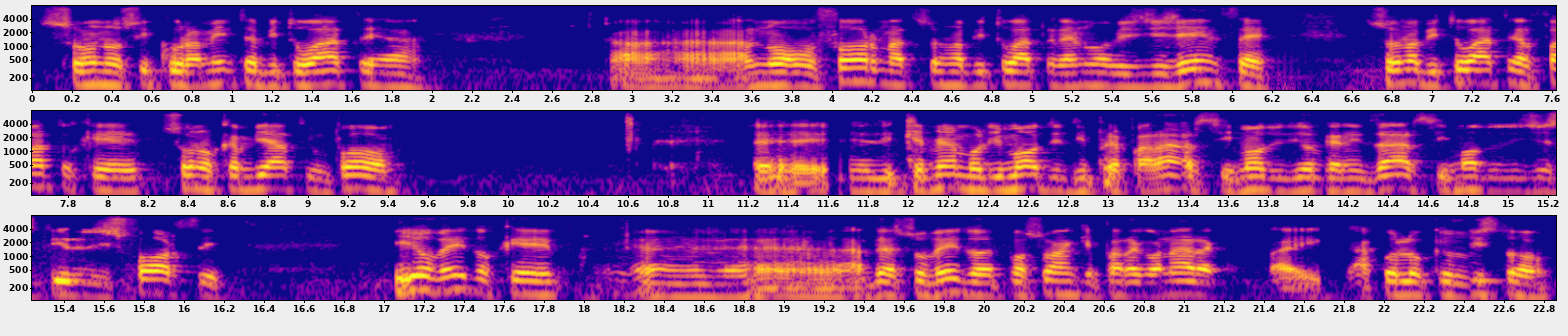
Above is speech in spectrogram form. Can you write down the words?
sono sicuramente abituate a, a, al nuovo format, sono abituate alle nuove esigenze, sono abituate al fatto che sono cambiati un po' eh, chiamiamoli modi di prepararsi, modi di organizzarsi, modi di gestire gli sforzi. Io vedo che eh, adesso vedo e posso anche paragonare a, a, quello che ho visto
